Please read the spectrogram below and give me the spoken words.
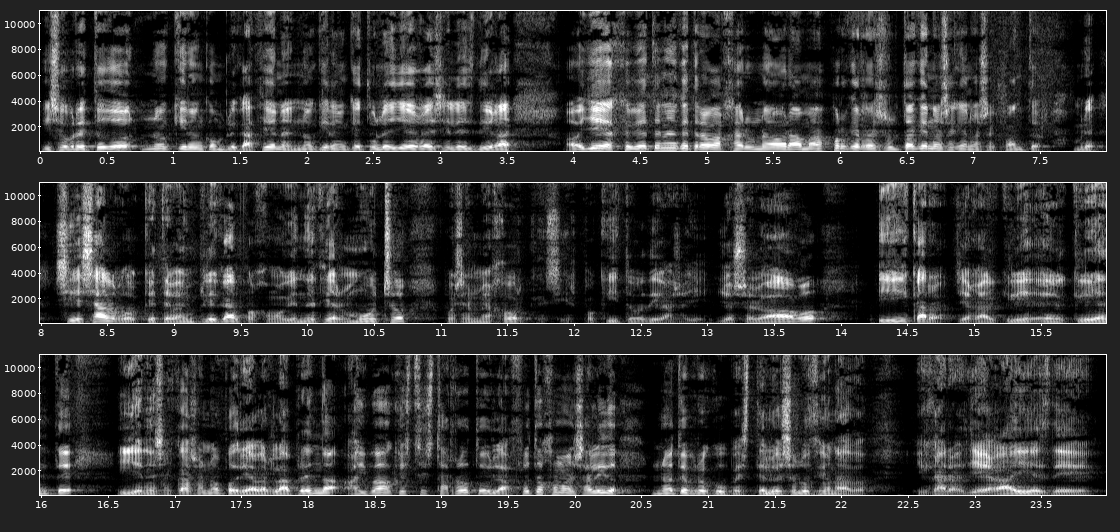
y sobre todo no quieren complicaciones, no quieren que tú le llegues y les digas, oye, es que voy a tener que trabajar una hora más porque resulta que no sé qué, no sé cuánto. Hombre, si es algo que te va a implicar, pues como bien decías, mucho, pues es mejor que si es poquito, digas, oye, yo se lo hago y claro, llega el, cliente y en ese caso no, podría ver la prenda, ahí va, que esto está roto y las fotos como han salido, no te preocupes, te lo he solucionado. Y claro, llega y es de,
